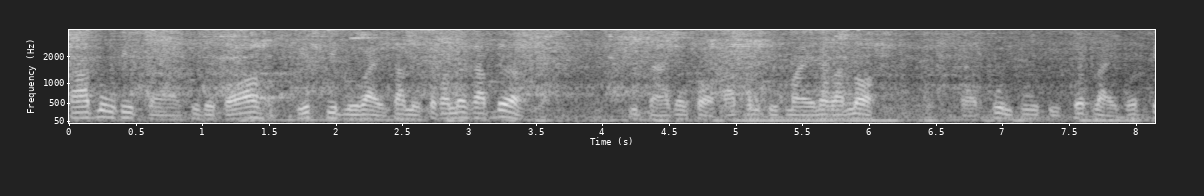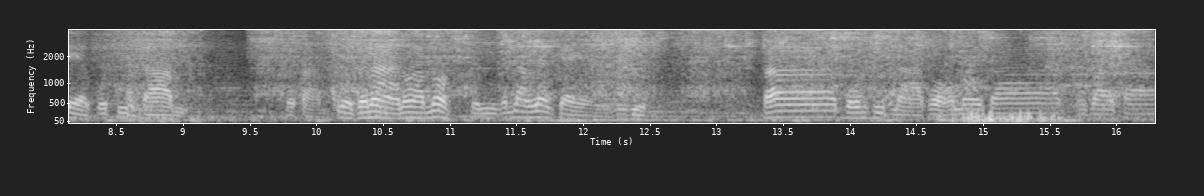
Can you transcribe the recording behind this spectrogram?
ครับลุงทิพย์ก็ที่ได้ขอคิดคลิปนี้ไว้สำหรับทุกคนนะครับเด้อคลิปหนาจะขอครับเป็นคลิปใหม่นะครับเนาะขอบคุณผู้ติดกดไลค์กดแชร์กดติดตามกดตามโฆษณาเนาะครับเนาะเป็นกำลังแรงใจให้ผู้ติดครับผมผิดหนาขอกันไหมครับ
